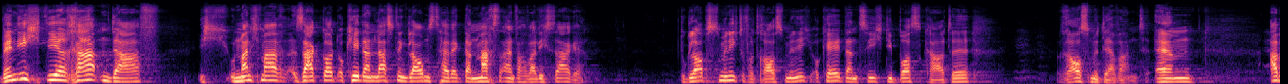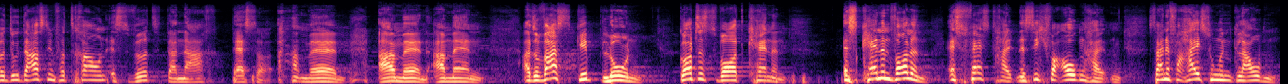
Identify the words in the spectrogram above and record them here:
Wenn ich dir raten darf, ich, und manchmal sagt Gott, okay, dann lass den Glaubensteil weg, dann mach's einfach, weil ich sage. Du glaubst mir nicht, du vertraust mir nicht, okay, dann ziehe ich die Bosskarte raus mit der Wand. Ähm, aber du darfst ihm vertrauen, es wird danach besser. Amen, Amen, Amen. Also was gibt Lohn? Gottes Wort kennen. Es kennen wollen, es festhalten, es sich vor Augen halten, seine Verheißungen glauben.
